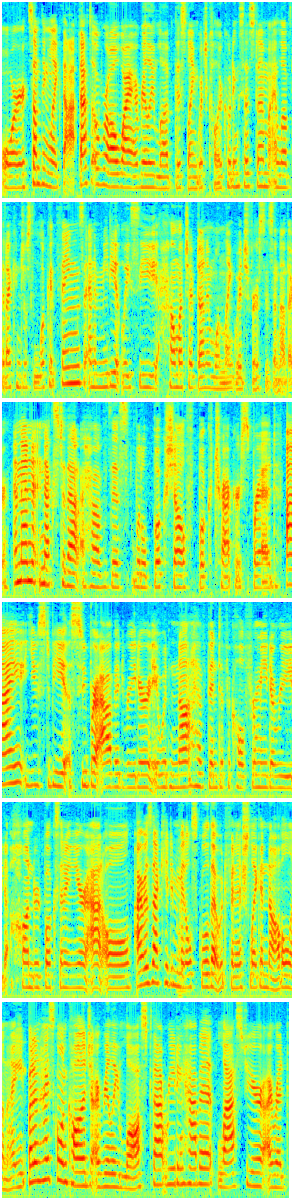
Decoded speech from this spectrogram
or something like that. That's overall why I really love this language color coding system. I love that I can just look at things and immediately see how much I've done in one language versus another. And then next to that, I have this little bookshelf book tracker spread. I used to be a super avid reader. It would not have been difficult for me to read 100 books in a year at all. I was that kid in middle school that would finish like a novel a night. But in high school and college, I really lost that reading habit. Last year, I read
